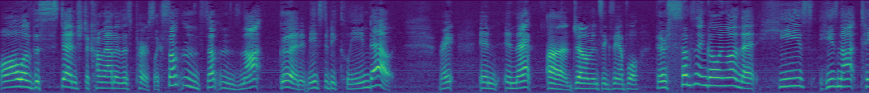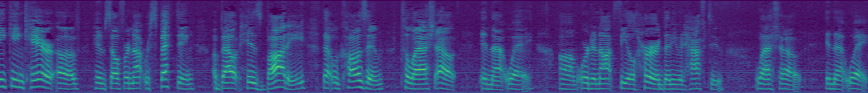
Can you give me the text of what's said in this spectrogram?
all of the stench to come out of this purse. Like something something's not good. It needs to be cleaned out. Right? In in that uh, gentleman's example, there's something going on that he's he's not taking care of himself or not respecting about his body that would cause him to lash out in that way um, or to not feel heard that he would have to lash out in that way.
